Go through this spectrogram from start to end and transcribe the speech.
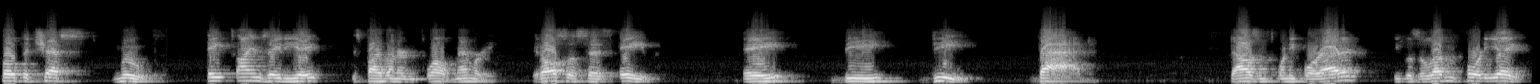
Both the chests move. 8 times 88 is 512 memory. It also says Abe. A, B, D. Bad. 1,024 added equals 1148.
